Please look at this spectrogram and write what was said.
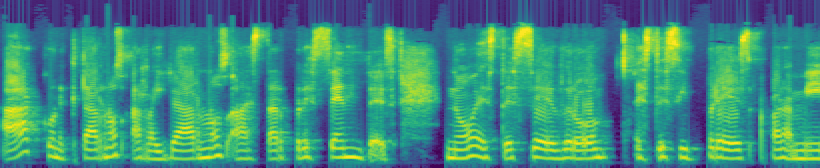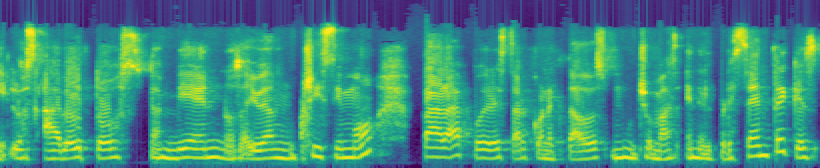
a conectarnos, a arraigarnos, a estar presentes, ¿no? Este cedro, este ciprés, para mí, los abetos también nos ayudan muchísimo para poder estar conectados mucho más en el presente, que es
